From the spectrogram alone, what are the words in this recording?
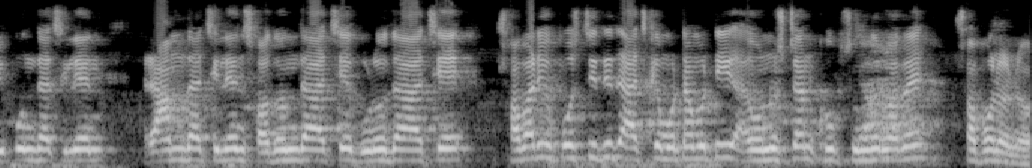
বিপুনদা ছিলেন রামদা ছিলেন সদনদা আছে বুড়োদা আছে, সবারই উপস্থিতিতে আজকে মোটামুটি অনুষ্ঠান খুব সুন্দরভাবে সফল হলো।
